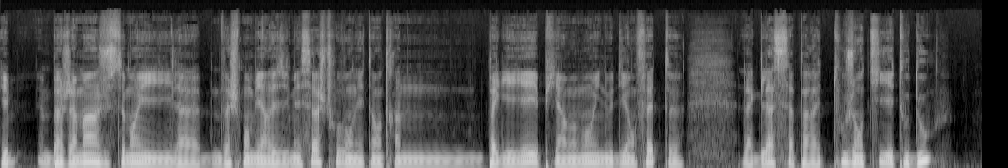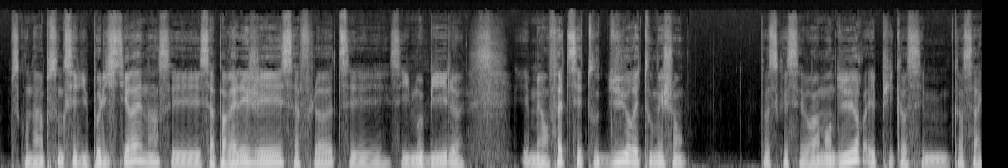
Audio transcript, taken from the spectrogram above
Et Benjamin justement il a vachement bien résumé ça je trouve. On était en train de pagayer et puis à un moment il nous dit en fait euh, la glace ça paraît tout gentil et tout doux parce qu'on a l'impression que c'est du polystyrène, hein, ça paraît léger, ça flotte, c'est immobile, mais en fait c'est tout dur et tout méchant. Parce que c'est vraiment dur, et puis quand, ça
